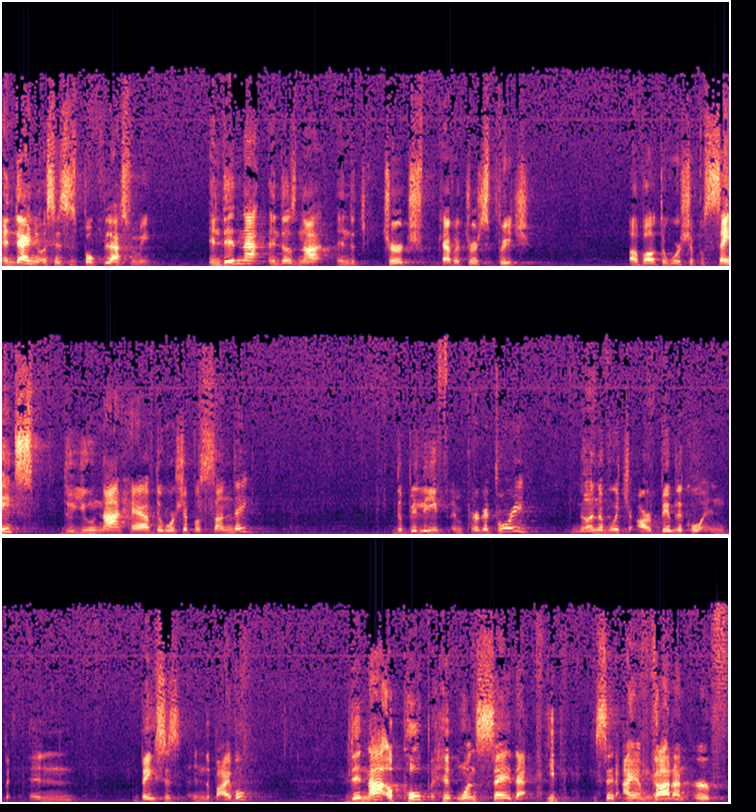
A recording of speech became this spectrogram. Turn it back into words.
And Daniel says he spoke blasphemy, and did not and does not in the church Catholic Church preach about the worship of saints? Do you not have the worship of Sunday? The belief in purgatory, none of which are biblical in, in basis in the Bible? Did not a pope once say that he said, I am God on earth?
